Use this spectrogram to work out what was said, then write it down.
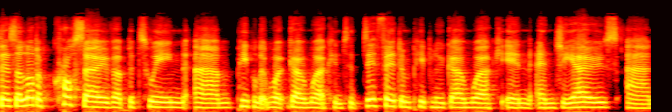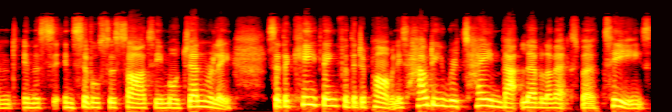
there's a lot of crossover between um, people that work, go and work into DFID and people who go and work in NGOs and in the in civil society more generally. So the key thing for the department is how do you retain that level of expertise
